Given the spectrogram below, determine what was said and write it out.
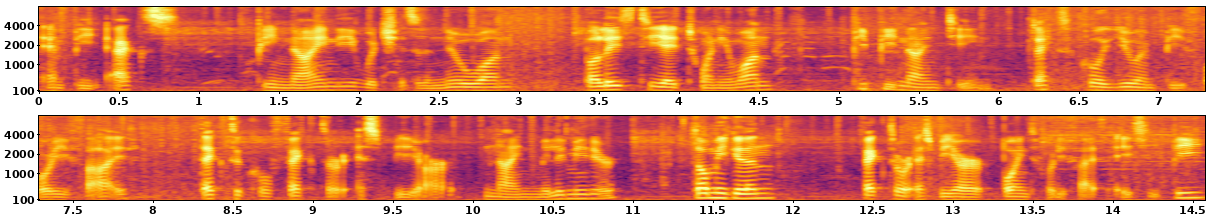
MPX, P90 which is a new one, Police T821, PP19, Tactical UMP45, Tactical Vector SBR 9mm, Tommy Gun, Vector SBR .45 ACP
